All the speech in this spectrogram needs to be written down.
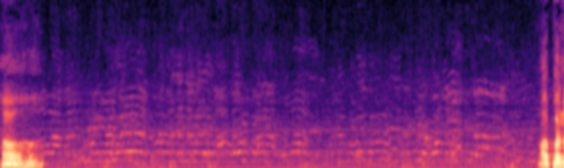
हा हा आपण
